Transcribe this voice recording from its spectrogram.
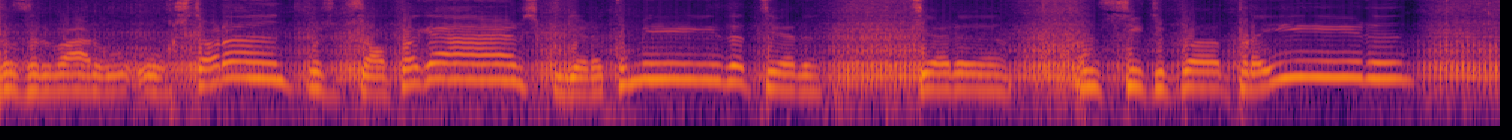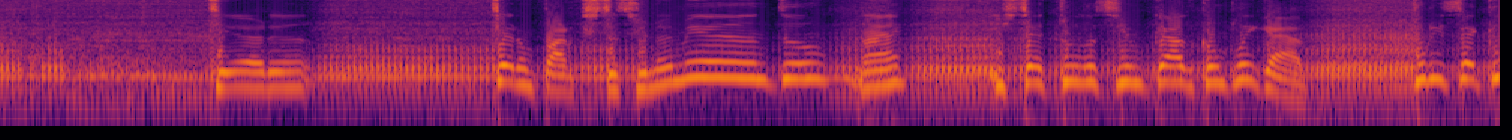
Reservar o, o restaurante, depois o pessoal pagar, escolher a comida, ter, ter uh, um sítio para, para ir, ter, ter um parque de estacionamento, não é? Isto é tudo assim um bocado complicado. Por isso é que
